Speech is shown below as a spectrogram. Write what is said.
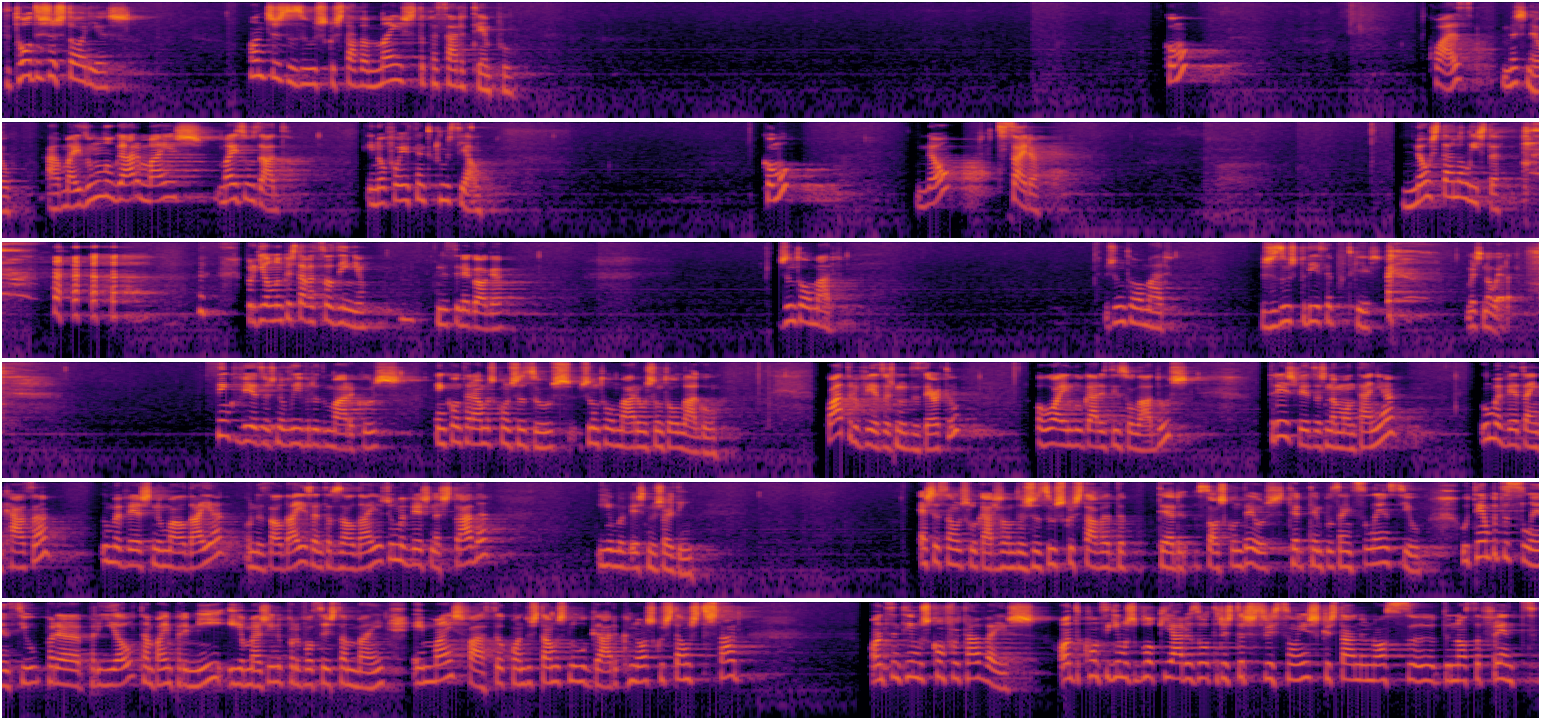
De todas as histórias, onde Jesus gostava mais de passar tempo? Como? Quase, mas não. Há mais um lugar mais, mais usado. E não foi o centro comercial. Como? Não? Terceira. Não está na lista. Porque ele nunca estava sozinho na sinagoga. Junto ao mar junto ao mar. Jesus podia ser português, mas não era. Cinco vezes no livro de Marcos encontramos com Jesus junto ao mar ou junto ao lago. Quatro vezes no deserto ou em lugares isolados. Três vezes na montanha. Uma vez em casa. Uma vez numa aldeia ou nas aldeias, entre as aldeias. Uma vez na estrada e uma vez no jardim. Estes são os lugares onde Jesus gostava de ter sós com Deus, ter tempos em silêncio. O tempo de silêncio, para, para ele, também para mim, e imagino para vocês também, é mais fácil quando estamos no lugar que nós gostamos de estar. Onde sentimos confortáveis, onde conseguimos bloquear as outras distrações que estão no nosso, de nossa frente.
